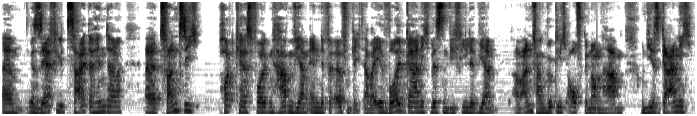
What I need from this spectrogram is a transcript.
ähm, sehr viel Zeit dahinter. Äh, 20 Podcast-Folgen haben wir am Ende veröffentlicht, aber ihr wollt gar nicht wissen, wie viele wir am Anfang wirklich aufgenommen haben und die es gar nicht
